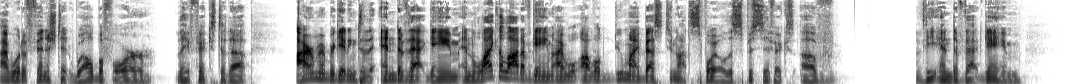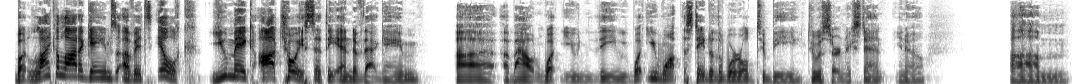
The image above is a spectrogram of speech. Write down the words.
I would have finished it well before they fixed it up. I remember getting to the end of that game, and like a lot of game, I will I will do my best to not spoil the specifics of the end of that game. But like a lot of games of its ilk, you make a choice at the end of that game uh, about what you the what you want the state of the world to be to a certain extent. You know, Um,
